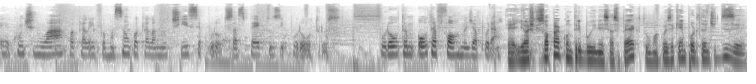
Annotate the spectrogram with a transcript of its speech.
é, continuar com aquela informação, com aquela notícia por outros aspectos e por outros por outra, outra forma de apurar. É, e eu acho que só para contribuir nesse aspecto, uma coisa que é importante dizer,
